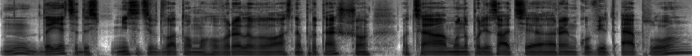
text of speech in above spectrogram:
ну, здається, десь місяців два тому говорили власне про те, що оця монополізація ринку від Apple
